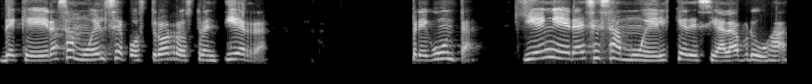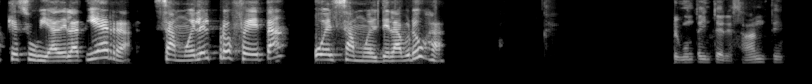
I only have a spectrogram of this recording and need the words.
de que era Samuel, se postró rostro en tierra. Pregunta, ¿quién era ese Samuel que decía la bruja que subía de la tierra? ¿Samuel el profeta o el Samuel de la bruja? Pregunta interesante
